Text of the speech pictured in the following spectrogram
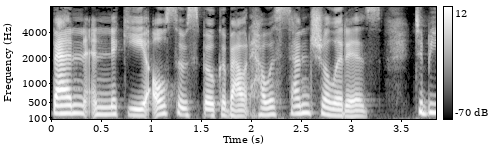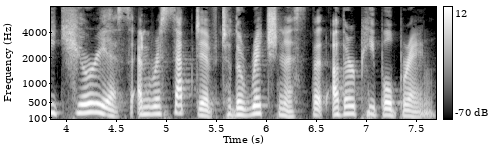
Ben and Nikki also spoke about how essential it is to be curious and receptive to the richness that other people bring,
